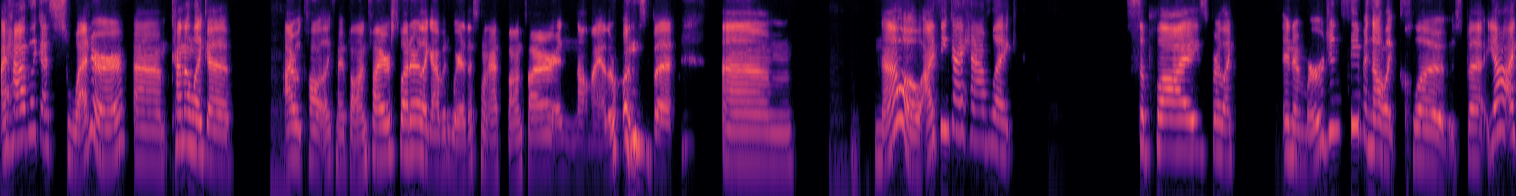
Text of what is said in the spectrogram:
I have like a sweater, um, kind of like a, I would call it like my bonfire sweater. Like I would wear this one at the bonfire and not my other ones, but um, no, I think I have like supplies for like an emergency, but not like clothes. But yeah, I,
